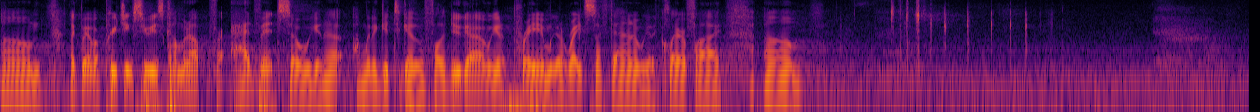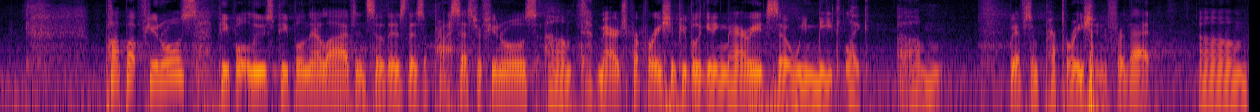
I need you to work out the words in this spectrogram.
Um, like we have a preaching series coming up for Advent, so we're gonna, I'm to get together with Father Duga and we're to pray and we're to write stuff down and we're to clarify. Um, pop-up funerals. People lose people in their lives and so there's there's a process for funerals. Um, marriage preparation people are getting married so we meet like um, we have some preparation for that. Um,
